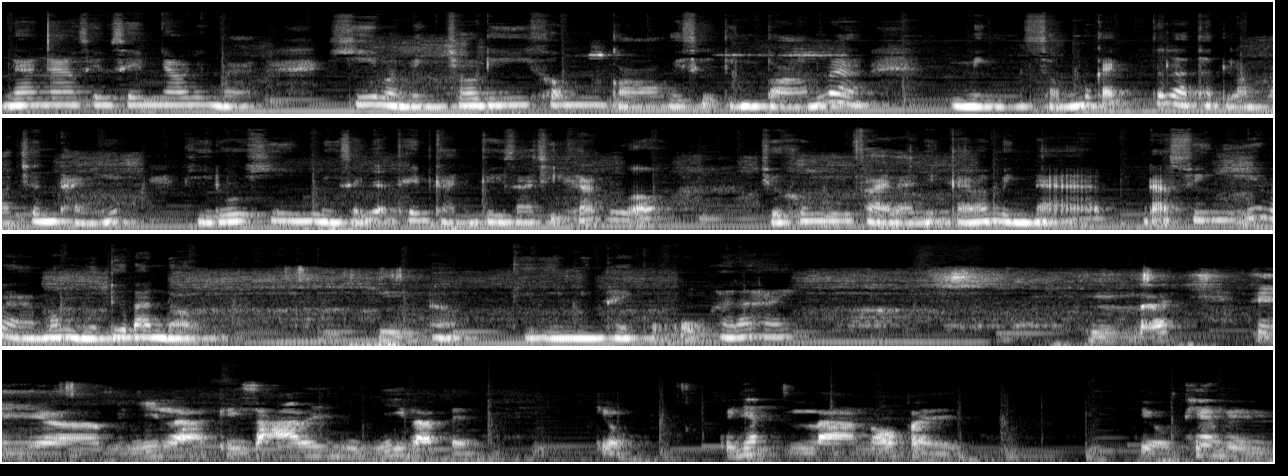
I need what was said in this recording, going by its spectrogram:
ngang ngang xem xem nhau. Nhưng mà khi mà mình cho đi không có cái sự tính toán và mình sống một cách rất là thật lòng và chân thành ấy, thì đôi khi mình sẽ nhận thêm cả những cái giá trị khác nữa. Chứ không phải là những cái mà mình đã đã suy nghĩ và mong muốn từ ban đầu. Ừ. à, thì mình thấy cũng, cũng khá là hay. Ừ, đấy. Thì uh, mình nghĩ là cái giá đây mình nghĩ là phải kiểu thứ nhất là nó phải kiểu thiên về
